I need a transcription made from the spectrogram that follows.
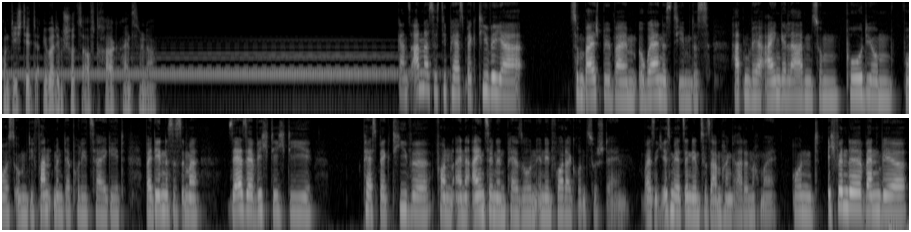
und die steht über dem Schutzauftrag Einzelner. Ganz anders ist die Perspektive ja zum Beispiel beim Awareness-Team. Das hatten wir eingeladen zum Podium, wo es um die Fundment der Polizei geht. Bei denen ist es immer sehr, sehr wichtig, die Perspektive von einer einzelnen Person in den Vordergrund zu stellen. Weiß nicht, ist mir jetzt in dem Zusammenhang gerade nochmal und ich finde, wenn wir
